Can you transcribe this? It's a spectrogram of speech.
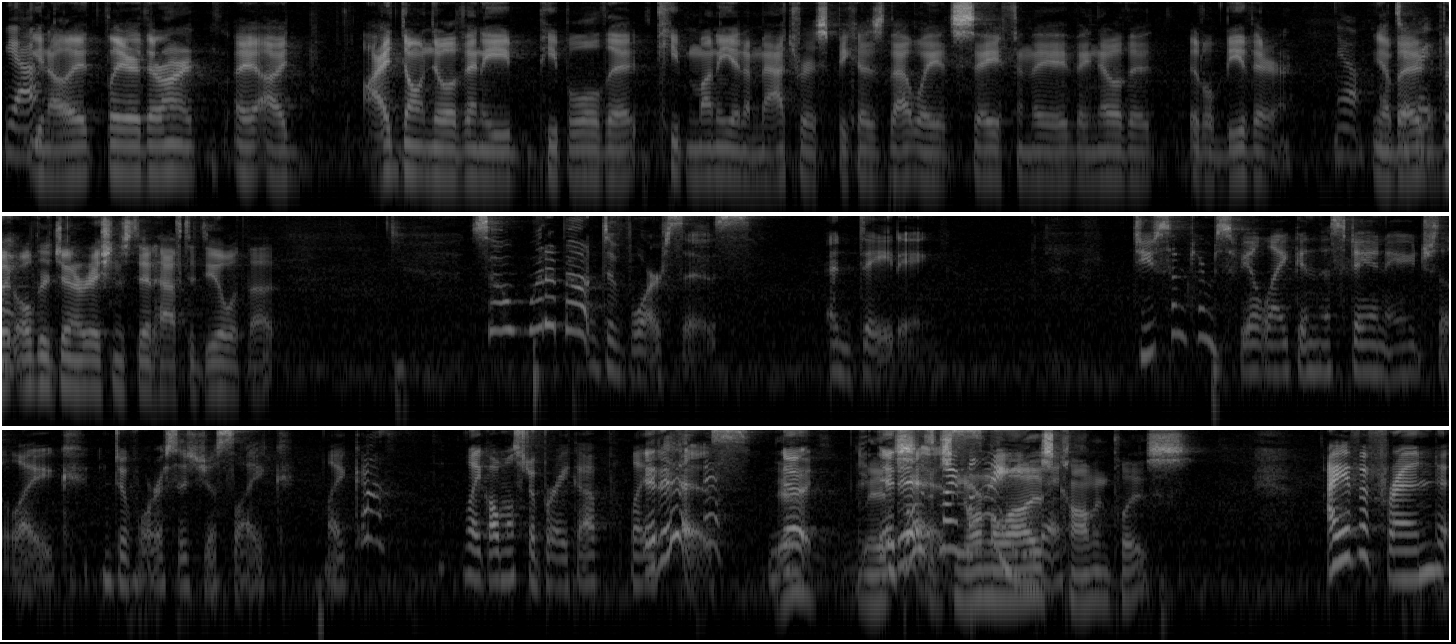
Yeah. You know, it, there there aren't. I, I I don't know of any people that keep money in a mattress because that way it's safe and they, they know that it'll be there. Yeah, You know, that's a but great but point. older generations did have to deal with that. So, what about divorces and dating? Do you sometimes feel like in this day and age that like divorce is just like like ah, like almost a breakup? Like It eh. Yeah. No, I mean, it it's, is. It's normalized, commonplace. I have a friend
